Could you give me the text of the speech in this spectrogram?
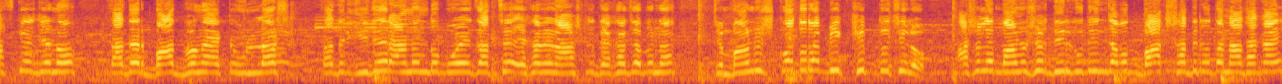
আজকে যেন তাদের বাদ ভাঙা একটা উল্লাস, তাদের ঈদের আনন্দ বয়ে যাচ্ছে, এখানে না আসলে দেখা যাবে না যে মানুষ কতটা বিক্ষিপ্ত ছিল। আসলে মানুষের দীর্ঘদিন যাবৎ বাক স্বাধীনতা না থাকায়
